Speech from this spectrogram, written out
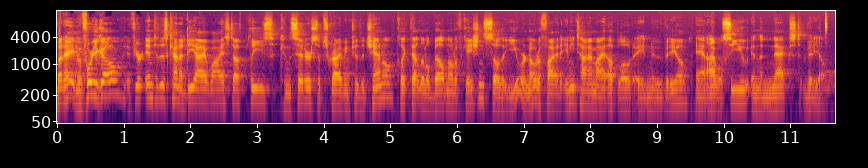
But hey, before you go, if you're into this kind of DIY stuff, please consider subscribing to the channel. Click that little bell notification so that you are notified anytime I upload a new video and I will see you in the next video.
